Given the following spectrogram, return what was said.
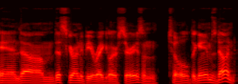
And um, this is going to be a regular series until the game's done.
